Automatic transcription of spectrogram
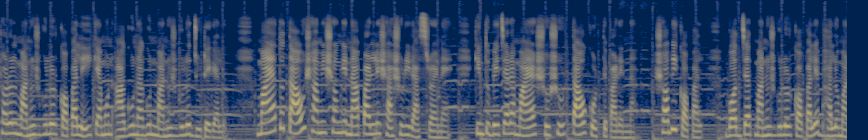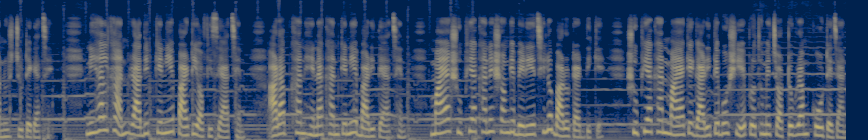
সরল মানুষগুলোর কপালেই কেমন আগুন আগুন মানুষগুলো জুটে গেল। মায়া তো তাও স্বামীর সঙ্গে না পারলে শাশুড়ির আশ্রয় নেয়, কিন্তু বেচারা মায়ার শ্বশুর তাও করতে পারেন না। সবই কপাল, বজ্জাত মানুষগুলোর কপালে ভালো মানুষ জুটে গেছে। নিহাল খান রাদীপকে নিয়ে পার্টি অফিসে আছেন। আরাব খান, হেনা খানকে নিয়ে বাড়িতে আছেন। মায়া সুফিয়া খানের সঙ্গে বেরিয়েছিল বারোটার দিকে। সুফিয়া খান মায়াকে গাড়িতে বসিয়ে প্রথমে চট্টগ্রাম কোর্টে যান।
